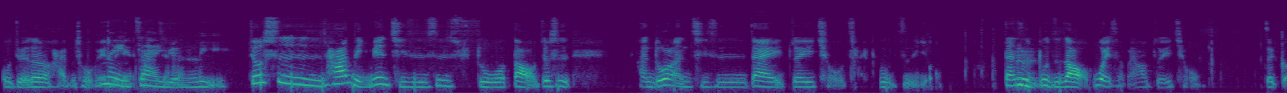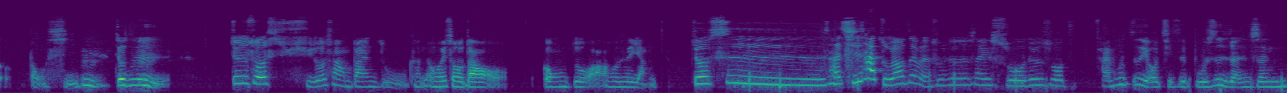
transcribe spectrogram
我觉得还不错。内在原理就是它里面其实是说到，就是很多人其实在追求财富自由，但是不知道为什么要追求这个东西。嗯，就是、嗯、就是说，许多上班族可能会受到工作啊，或是养，就是他其实他主要这本书就是在说，就是说。财富自由其实不是人生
